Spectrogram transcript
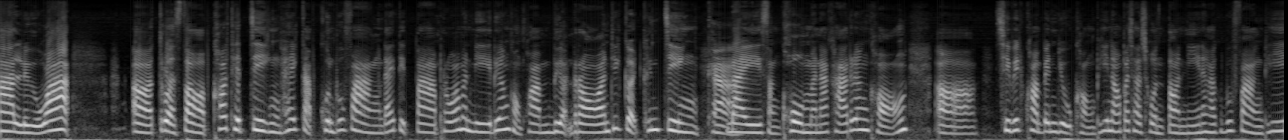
ารณ์หรือว่าเอ่อตรวจสอบข้อเท็จจริง ให้กับคุณผู้ฟังได้ติดตาม เพราะว่ามันมีเรื่องของความเดือดร้อนที่เกิดขึ้นจริงค่ะในสังคมอะนะคะ เรื่องของเออชีวิตความเป็นอยู่ของพี่น้องประชาชนตอนนี้นะคะ คุณผู้ฟังที่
